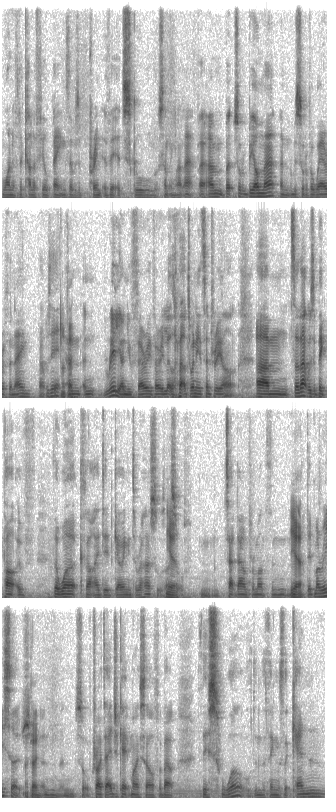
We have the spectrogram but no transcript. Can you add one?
one of the Colourfield paintings. There was a print of it at school or something like that. But um, but sort of beyond that, and was sort of aware of the name. That was it. Okay. And and really, I knew very very little about 20th century art. Um, so that was a big part of the work that I did going into rehearsals. I Yeah. sort of mm, sat down for a month and Yeah. did my research Okay. and, and, and sort of tried to educate myself about this world and the things that Ken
